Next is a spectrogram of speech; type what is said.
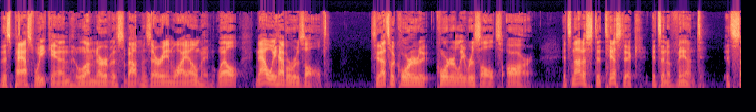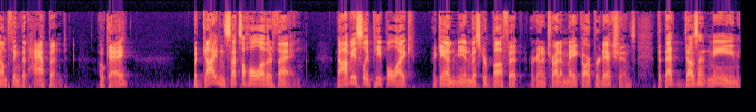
this past weekend, oh, I'm nervous about Missouri and Wyoming. Well, now we have a result. See, that's what quarter, quarterly results are. It's not a statistic, it's an event. It's something that happened. Okay? But guidance, that's a whole other thing. Now, obviously, people like Again, me and Mr. Buffett are going to try to make our predictions, but that doesn't mean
